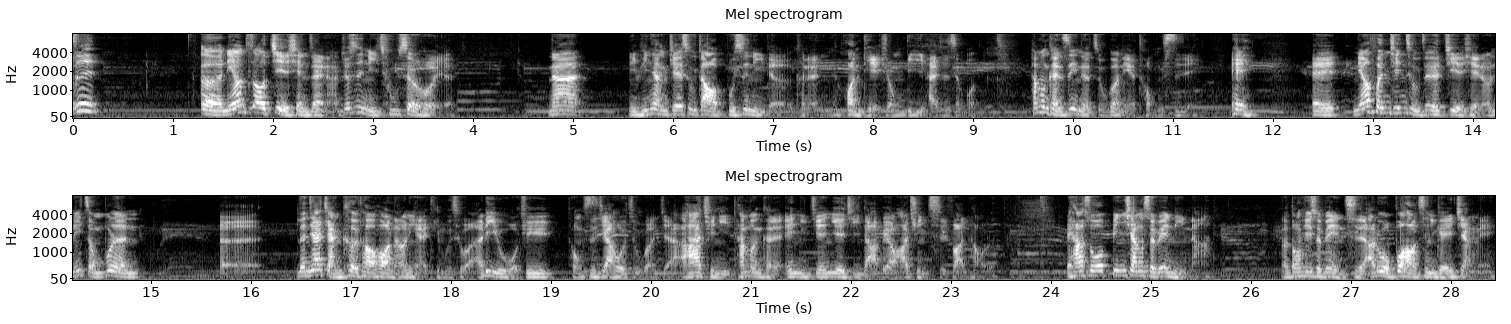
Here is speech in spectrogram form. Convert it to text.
是，呃，你要知道界限在哪，就是你出社会了，那你平常接触到不是你的可能换铁兄弟还是什么，他们可能是你的主管、你的同事，哎，哎，哎，你要分清楚这个界限哦，你总不能，呃。人家讲客套话，然后你还听不出来。例如我去同事家或主管家啊，请你，他们可能哎，你今天业绩达标，他请你吃饭好了。哎，他说冰箱随便你拿，那东西随便你吃啊。如果不好吃，你可以讲哎，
